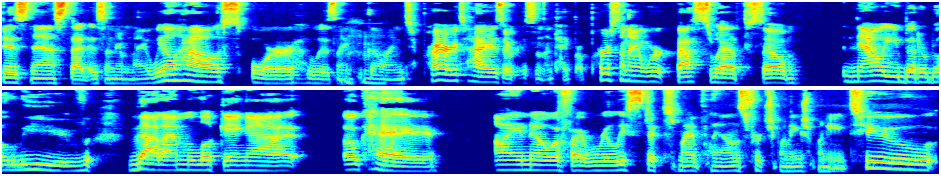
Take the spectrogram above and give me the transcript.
business that isn't in my wheelhouse or who isn't Mhm. going to prioritize or isn't the type of person I work best with. So now you better believe that I'm looking at, okay, I know if I really stick to my plans for 2022,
